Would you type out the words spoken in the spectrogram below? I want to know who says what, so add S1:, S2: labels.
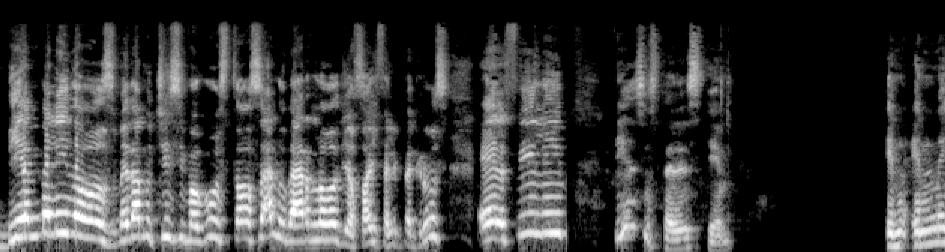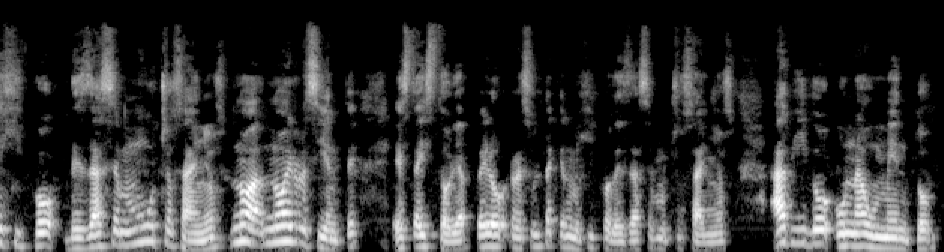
S1: Bienvenidos, me da muchísimo gusto saludarlos. Yo soy Felipe Cruz, el Philip. Fíjense ustedes que en, México, desde hace muchos años, no, no es reciente esta historia, pero resulta que en México desde hace muchos años ha habido un aumento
